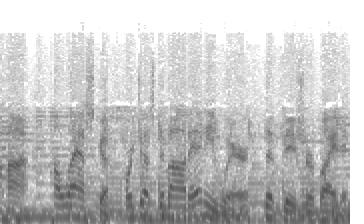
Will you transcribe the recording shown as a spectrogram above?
Baja, Alaska, or just about anywhere the fish are biting.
